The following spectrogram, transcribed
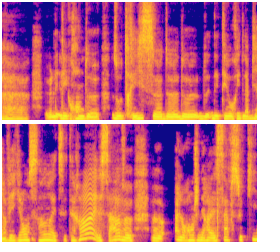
euh, les, grandes autrices de, de, des théories de la bienveillance, hein, etc. Elles savent euh, alors en général, elles savent ce qui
